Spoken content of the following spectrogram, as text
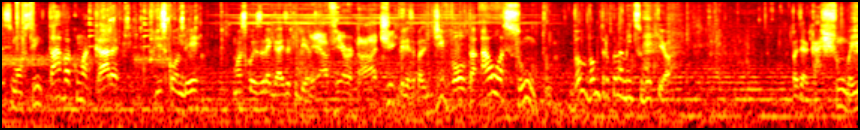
Esse monstrinho tava com uma cara de esconder umas coisas legais aqui dentro. É a verdade. Beleza, rapaziada. De volta ao assunto. Vamos, vamos tranquilamente subir aqui, ó. Rapaziada, cachumba aí,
